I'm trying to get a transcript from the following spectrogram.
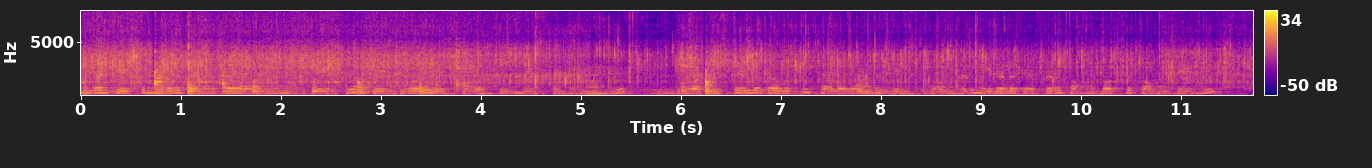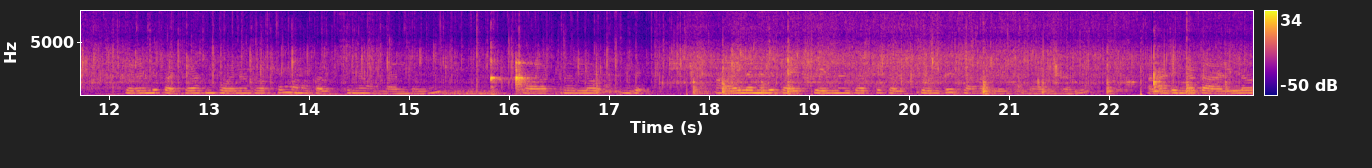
అందరూ చేస్తున్నాం కదా టమాటా ఆనియన్స్ పేస్ట్ ఆ పేస్ట్ కూడా వేసుకోవచ్చు వేసుకుంటున్నాం అప్పుడు. ఇప్పుడు వర్క్ స్టైల్లో కాబట్టి చాలా బాగుంటుంది టేస్ట్ బాగుంటుంది. మీరు ఎలా చేస్తారో కామెంట్ బాక్స్లో కామెంట్ చేయండి. చూడండి పచ్చివాసన పోయినంత వరకు మనం కలుపుతూనే ఉండాలి కొన్ని వాటర్లో ఇదే ఆయిల్ అనేది పైకి తేలినంత వరకు కలుపుతూ ఉంటే చాలా టేస్ట్ బాగుంటుంది. అలాగే ఇందాక ఆయిల్లో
